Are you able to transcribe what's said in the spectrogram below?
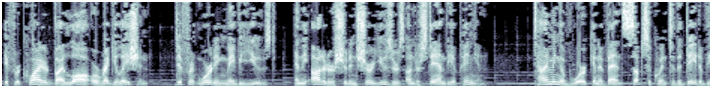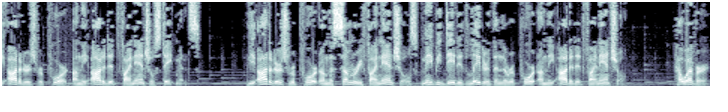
If required by law or regulation, different wording may be used, and the auditor should ensure users understand the opinion. Timing of work and events subsequent to the date of the auditor's report on the audited financial statements. The auditor's report on the summary financials may be dated later than the report on the audited financial. However,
